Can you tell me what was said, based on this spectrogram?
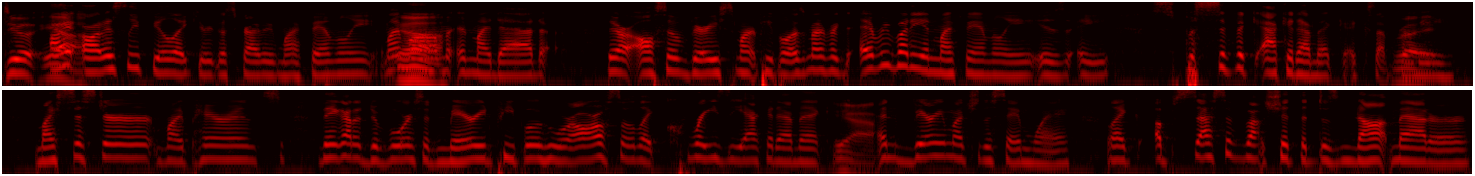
do it. I honestly feel like you're describing my family. My Yeah. mom and my dad, they're also very smart people. As a matter of fact, everybody in my family is a specific academic except for Right. me. My sister, my parents, they got a divorce and married people who were also like crazy academic Yeah. and very much the same way. Like obsessive about shit that does not matter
